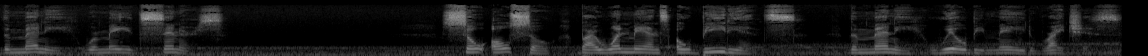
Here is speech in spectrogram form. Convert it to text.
the many were made sinners, so also by one man's obedience the many will be made righteous.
